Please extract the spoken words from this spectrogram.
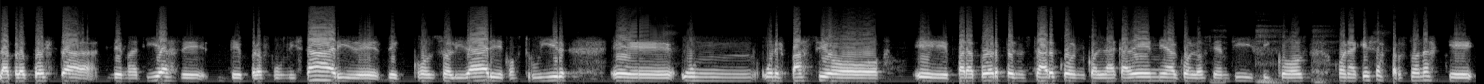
la propuesta de Matías de, profundizar y de, consolidar y de construir eh, un, espacio eh, para poder pensar con, la academia, con los científicos, con aquellas personas que,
